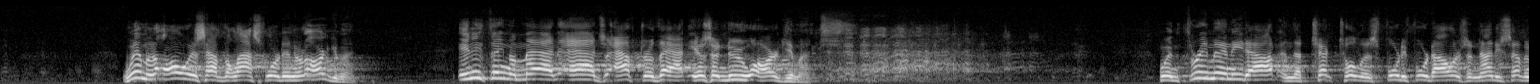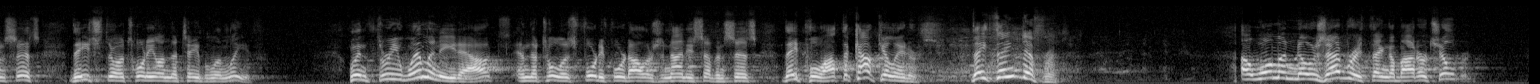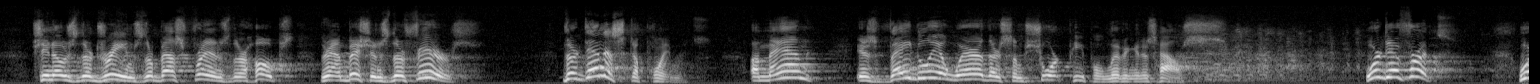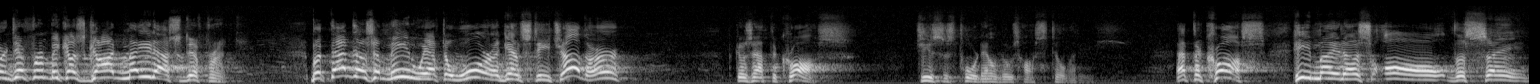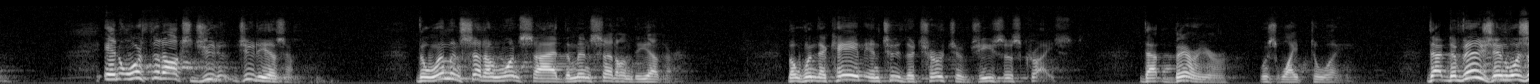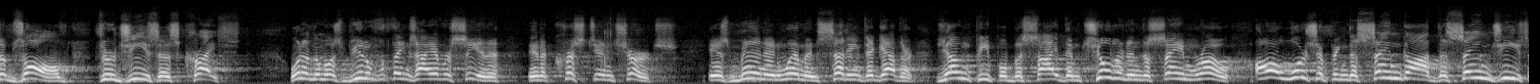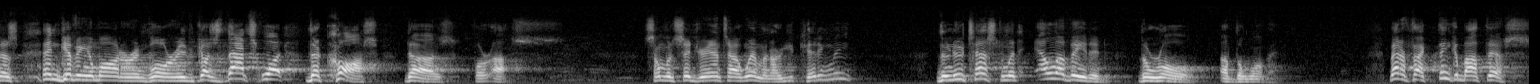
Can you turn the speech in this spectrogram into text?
Women always have the last word in an argument. Anything a man adds after that is a new argument. When three men eat out and the check total is $44.97, they each throw a 20 on the table and leave. When three women eat out and the total is $44.97, they pull out the calculators. They think different. A woman knows everything about her children. She knows their dreams, their best friends, their hopes, their ambitions, their fears, their dentist appointments. A man is vaguely aware there's some short people living in his house. We're different. We're different because God made us different. But that doesn't mean we have to war against each other because at the cross, Jesus tore down those hostilities. At the cross, He made us all the same. In Orthodox Judaism, the women sat on one side, the men sat on the other. But when they came into the church of Jesus Christ, that barrier was wiped away. That division was absolved through Jesus Christ. One of the most beautiful things I ever see in a, in a Christian church is men and women sitting together, young people beside them, children in the same row, all worshiping the same God, the same Jesus, and giving him honor and glory because that's what the cross does for us. Someone said, You're anti women. Are you kidding me? The New Testament elevated the role of the woman. Matter of fact, think about this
